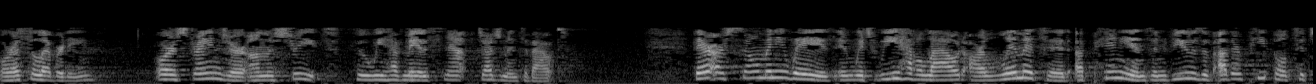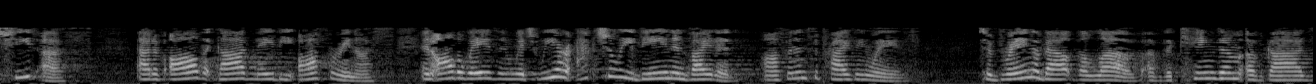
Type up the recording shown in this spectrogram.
or a celebrity or a stranger on the street who we have made a snap judgment about. There are so many ways in which we have allowed our limited opinions and views of other people to cheat us out of all that God may be offering us, and all the ways in which we are actually being invited, often in surprising ways, to bring about the love of the kingdom of God's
